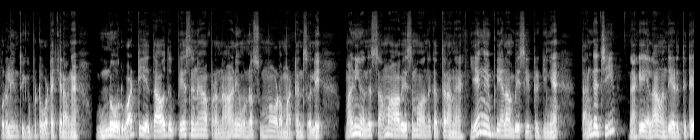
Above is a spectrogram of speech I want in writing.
பொருளையும் தூக்கிப்பட்டு உடைக்கிறாங்க. இன்னொரு வாட்டி ஏதாவது பேசுனேன் அப்புறம் நானே ஒன்றும் சும்மா விட மாட்டேன்னு சொல்லி மணி வந்து செம ஆவேசமாக வந்து கத்துறாங்க. ஏங்க இப்படியெல்லாம் பேசிகிட்டு இருக்கீங்க? தங்கச்சி நகையெல்லாம் வந்து எடுத்துகிட்டு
